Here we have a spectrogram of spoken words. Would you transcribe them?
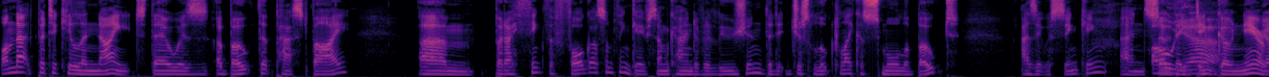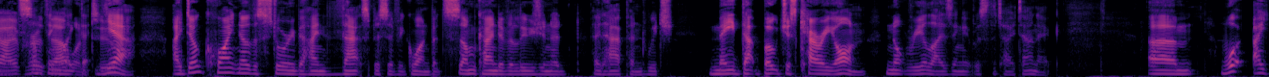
on that particular night, there was a boat that passed by, um, but I think the fog or something gave some kind of illusion that it just looked like a smaller boat as it was sinking, and so Oh, they yeah. didn't go near Yeah, it. I've heard something that like that. too. Yeah, I don't quite know the story behind that specific one, but some kind of illusion had, had happened which made that boat just carry on, not realizing it was the Titanic. Um, what I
